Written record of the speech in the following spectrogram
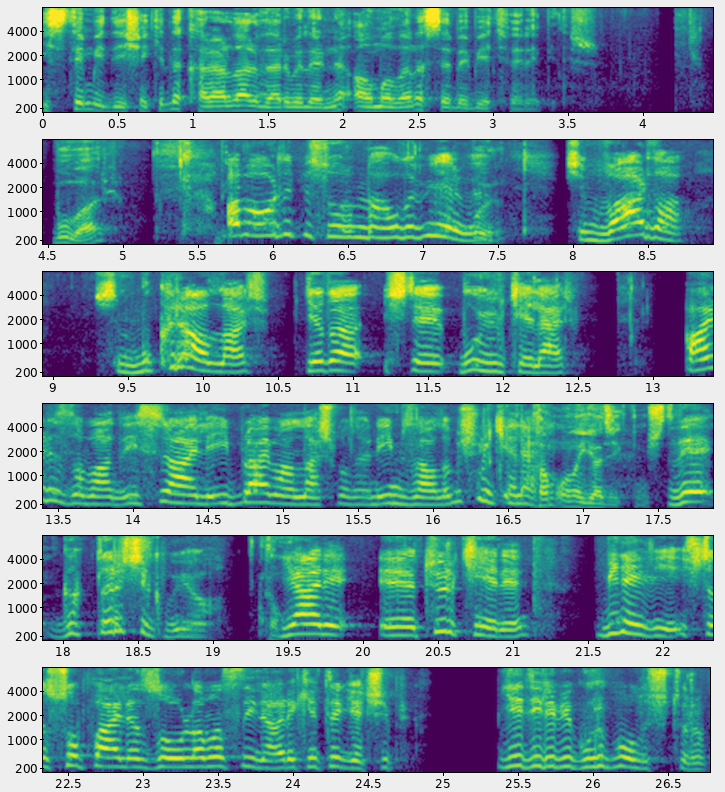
istemediği şekilde kararlar vermelerine, almalarına sebebiyet verebilir. Bu var. Ama orada bir sorun daha olabilir mi? Buyurun. Şimdi var da şimdi bu krallar ya da işte bu ülkeler aynı zamanda İsrail ile İbrahim anlaşmalarını imzalamış ülkeler. Tam ona gelecektim işte. Ve gıkları çıkmıyor. Tamam. Yani e, Türkiye'nin bir nevi işte sopayla zorlamasıyla harekete geçip yedili bir grup oluşturup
